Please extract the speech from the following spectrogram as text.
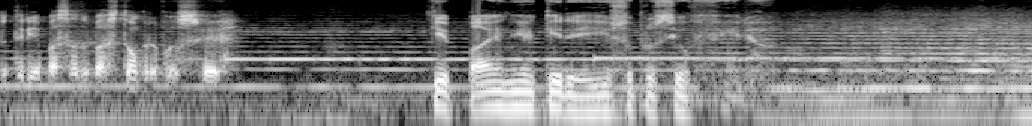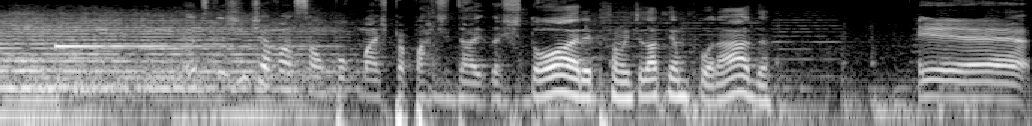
eu teria passado bastão pra você. Que pai não ia querer isso pro seu filho? Antes da gente avançar um pouco mais pra parte da, da história, principalmente da temporada, é...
